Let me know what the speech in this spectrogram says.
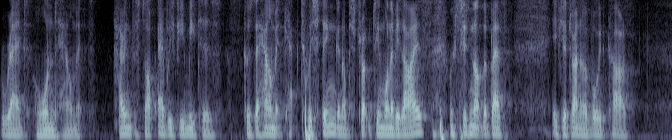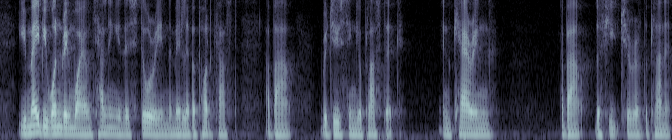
red horned helmet, having to stop every few metres because the helmet kept twisting and obstructing one of his eyes, which is not the best if you're trying to avoid cars. You may be wondering why I'm telling you this story in the middle of a podcast about reducing your plastic and caring about the future of the planet.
